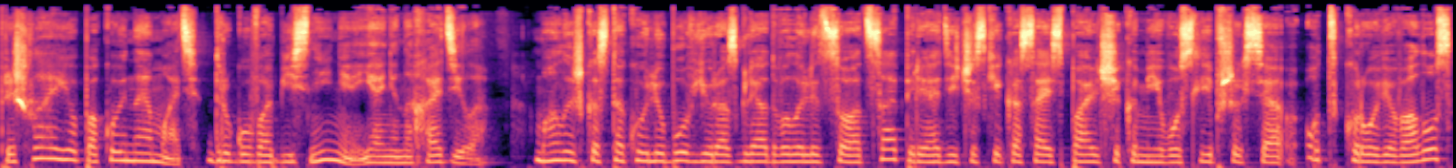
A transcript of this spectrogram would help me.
пришла ее покойная мать. Другого объяснения я не находила. Малышка с такой любовью разглядывала лицо отца, периодически касаясь пальчиками его слипшихся от крови волос,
